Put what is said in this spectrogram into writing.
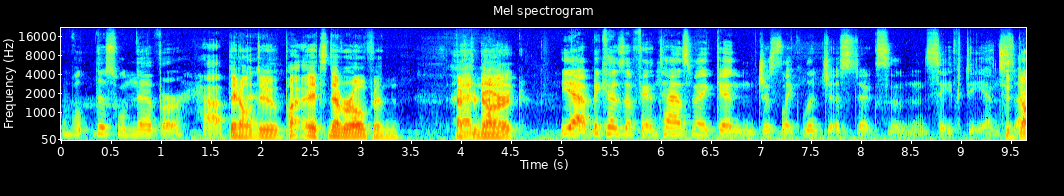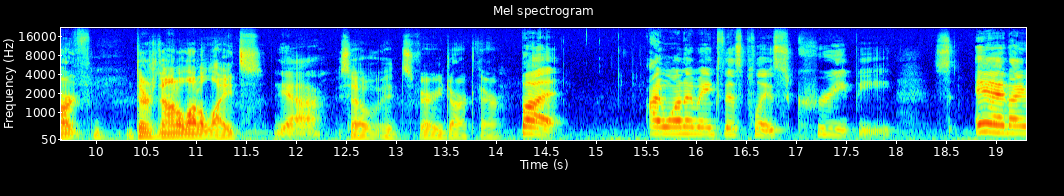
Well, this will never happen. They don't do. It's never open after At night. dark. Yeah, because of Fantasmic and just like logistics and safety and It's a stuff. dark. There's not a lot of lights, Yeah, so it's very dark there. but I want to make this place creepy, S- and I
